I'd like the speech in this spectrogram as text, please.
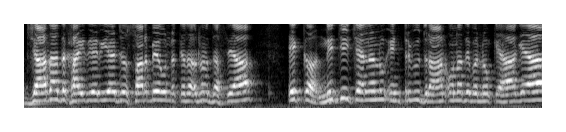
ਜ਼ਿਆਦਾ ਦਿਖਾਈ ਦੇ ਰਹੀ ਹੈ ਜੋ ਸਰਵੇ ਉਹਨਾਂ ਨੇ ਦੱਸਿਆ। ਇੱਕ ਨਿੱਜੀ ਚੈਨਲ ਨੂੰ ਇੰਟਰਵਿਊ ਦੌਰਾਨ ਉਹਨਾਂ ਦੇ ਵੱਲੋਂ ਕਿਹਾ ਗਿਆ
